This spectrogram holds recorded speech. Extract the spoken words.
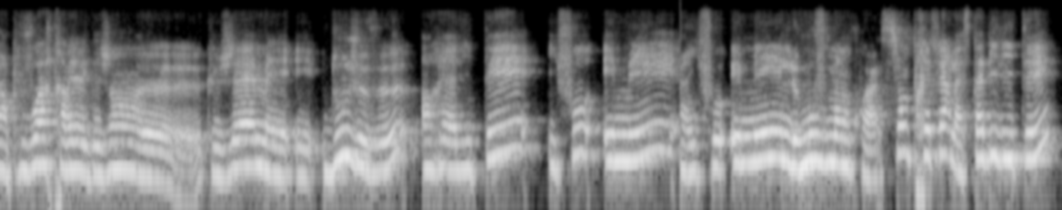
enfin pouvoir travailler avec des gens euh, que j'aime et, d'où je veux, en réalité, il faut aimer, il faut aimer le mouvement quoi. Si on préfère la stabilité,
